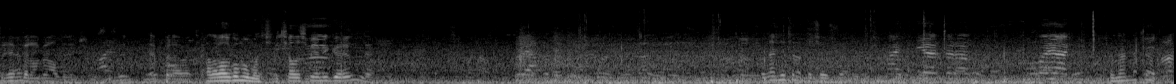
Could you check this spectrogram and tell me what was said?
Hadi hep beraber aldırayım şimdi sizi. Hep beraber. Kalabalık olmamak için. Bir çalışmaya bir görelim de. Soner ne tarafta çalışıyor? Soner ne tarafta?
